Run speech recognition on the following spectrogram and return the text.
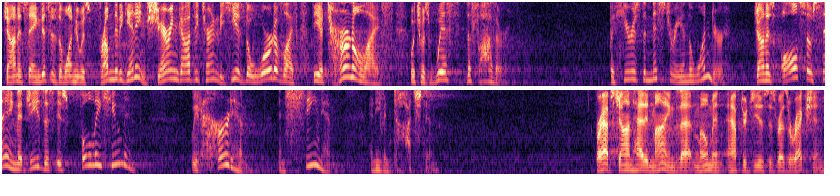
John is saying this is the one who was from the beginning, sharing God's eternity. He is the Word of life, the eternal life, which was with the Father. But here is the mystery and the wonder. John is also saying that Jesus is fully human. We had heard him and seen him and even touched him. Perhaps John had in mind that moment after Jesus' resurrection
